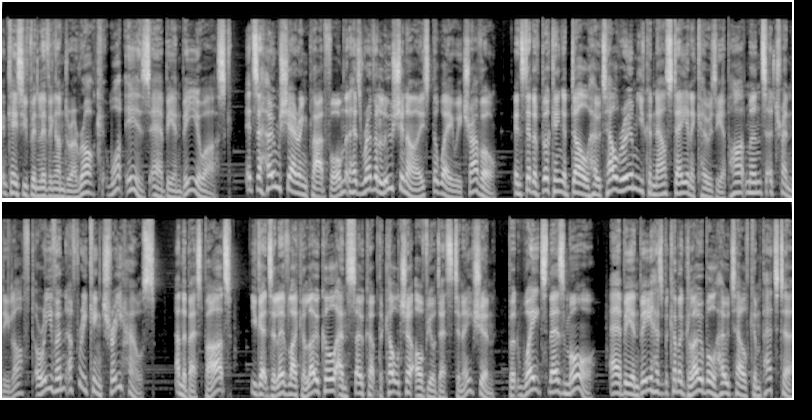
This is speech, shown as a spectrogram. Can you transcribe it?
In case you've been living under a rock, what is Airbnb, you ask? It's a home sharing platform that has revolutionized the way we travel. Instead of booking a dull hotel room, you can now stay in a cozy apartment, a trendy loft, or even a freaking treehouse. And the best part? You get to live like a local and soak up the culture of your destination. But wait, there's more! Airbnb has become a global hotel competitor,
